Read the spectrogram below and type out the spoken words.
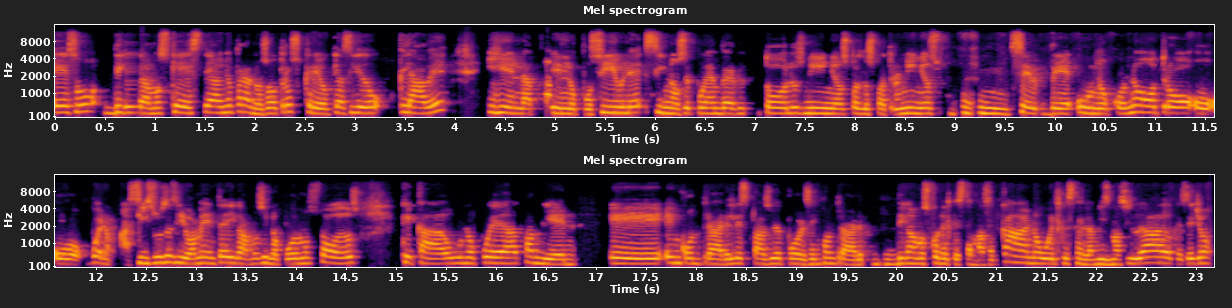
Eso, digamos que este año para nosotros creo que ha sido clave y en, lo posible, si no se pueden ver todos los niños, pues los cuatro niños mm, se ve uno con otro o, o bueno, así sucesivamente, digamos, si no podemos todos, que cada uno pueda también eh, encontrar el espacio de poderse encontrar, digamos, con el que esté más cercano o el que esté en la misma ciudad o qué sé yo,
